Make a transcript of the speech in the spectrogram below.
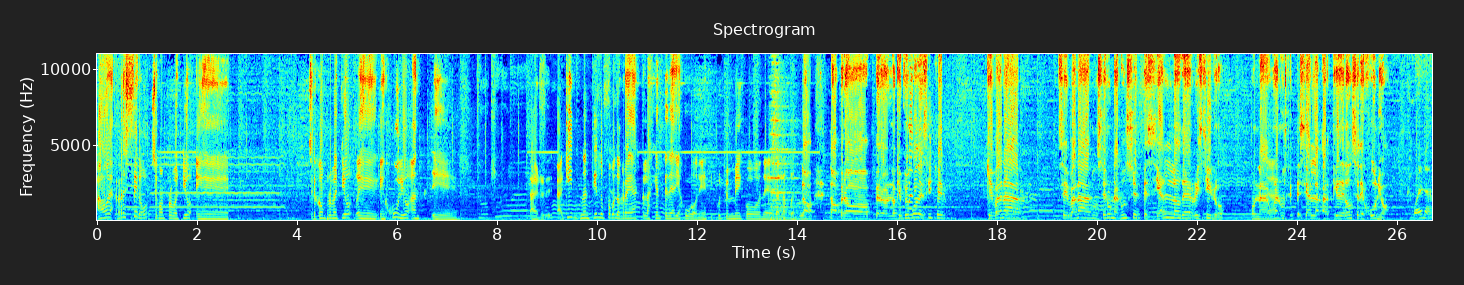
ahora, Recero se comprometió eh, se comprometió eh, en julio ante, a ver, aquí no entiendo un poco lo que redacta la gente de Área Jugones. Discúlpenme con eh, dar la fuente. No, no, pero, pero lo que puedo decir que, que van a se van a anunciar un anuncio especial lo de Riciro. Una, un anuncio especial a partir del 11 de junio. Buena.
